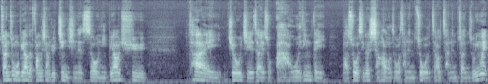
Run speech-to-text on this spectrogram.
专注目标的方向去进行的时候，你不要去太纠结在说：“啊，我一定得。”把所有事情都想好了的时候，我才能做，这样才能专注。因为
